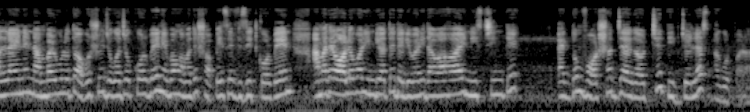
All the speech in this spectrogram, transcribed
অনলাইনের নাম্বারগুলোতে অবশ্যই যোগাযোগ করবেন এবং আমাদের শপে এসে ভিজিট করবেন। আমাদের অল ওভার ইন্ডিয়াতে ডেলিভারি দেওয়া হয়। নিশ্চিন্তে একদম ভরসার জায়গা হচ্ছে দীপ জুয়েলার্স আগরপাড়া।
